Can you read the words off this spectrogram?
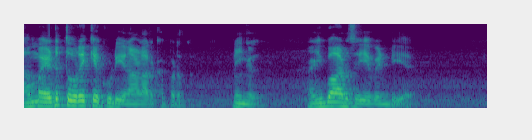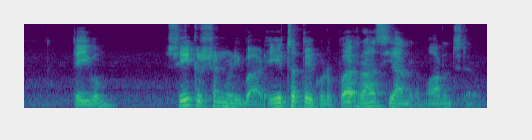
நம்ம எடுத்து உரைக்கக்கூடிய நாளாக இருக்கப்படுது. நீங்கள் வழிபாடு செய்ய வேண்டிய தெய்வம் ஸ்ரீகிருஷ்ணன் வழிபாடு. ஏற்றத்தை கொடுப்பார் ராசியா நிறம் ஆரஞ்சு நிறம்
